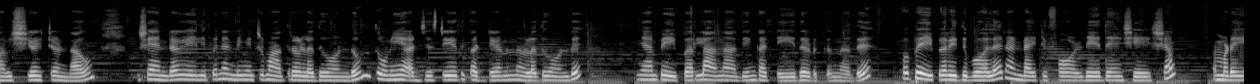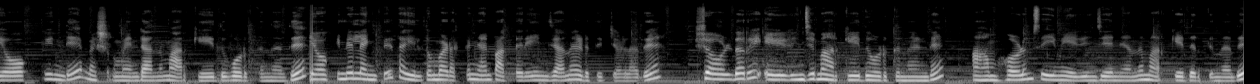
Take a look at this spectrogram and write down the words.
ആവശ്യമായിട്ടുണ്ടാവും. പക്ഷേ എന്റെ കയ്യിൽ ഇപ്പം രണ്ട് മീറ്റർ മാത്രമേ ഉള്ളത് കൊണ്ടും തുണി അഡ്ജസ്റ്റ് ചെയ്ത് കട്ട് ചെയ്യണം എന്നുള്ളത് കൊണ്ട് ഞാൻ പേപ്പറിലാണ് ആദ്യം കട്ട് ചെയ്തെടുക്കുന്നത്. അപ്പോൾ പേപ്പർ ഇതുപോലെ രണ്ടായിട്ട് ഫോൾഡ് ചെയ്തതിന് ശേഷം നമ്മുടെ യോക്കിന്റെ മെഷർമെന്റ് ആണ് മാർക്ക് ചെയ്ത് കൊടുക്കുന്നത്. യോക്കിന്റെ ലെങ്ത് തയ്യൽ തുമ്പടക്കം ഞാൻ പത്തര ഇഞ്ചാണ് എടുത്തിട്ടുള്ളത്. ഷോൾഡർ ഏഴ് ഇഞ്ച് മാർക്ക് ചെയ്ത് കൊടുക്കുന്നുണ്ട്. ആം ഹോളും സെയിം ഏഴ് ഇഞ്ച് തന്നെയാണ് മാർക്ക് ചെയ്തെടുക്കുന്നത്.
